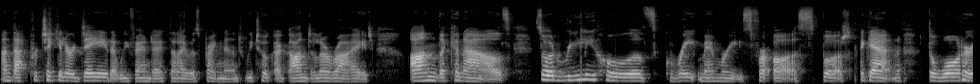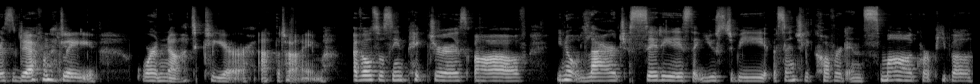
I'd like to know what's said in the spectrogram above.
And that particular day that we found out that I was pregnant, we took a gondola ride on the canals, so it really holds great memories for us. But again, the waters definitely were not clear at the time. I've also seen pictures of, you know, large cities that used to be essentially covered in smog where people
